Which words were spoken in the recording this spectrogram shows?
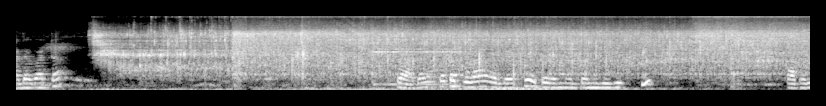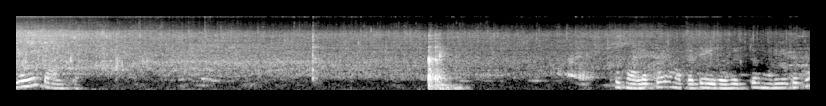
আদা বাটা। তো আদা বাটাটা পোড়া হয়ে গেছে এটা এর মধ্যে আমি দিয়ে দিচ্ছি কাঁঠালের ওই ডালটা। খুব ভালো করে হাতাতে এইভাবে একটু নাড়িয়ে দেবো।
